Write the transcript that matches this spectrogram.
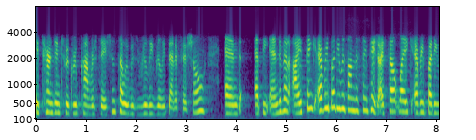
it turned into a group conversation, so it was really really beneficial. And at the end of it, I think everybody was on the same page. I felt like everybody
